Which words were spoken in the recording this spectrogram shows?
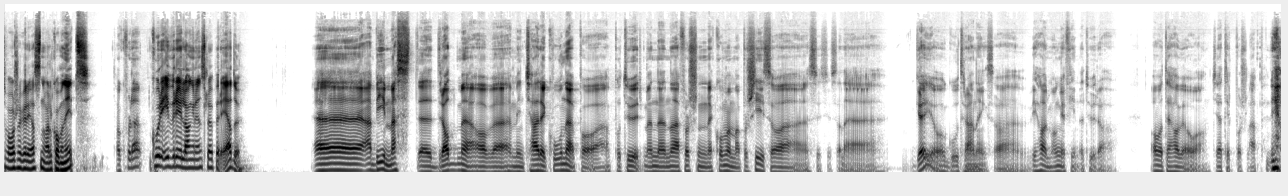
Håvard Sakariassen, velkommen hit. Takk for det. Hvor ivrig langrennsløper er du? Eh, jeg blir mest eh, dratt med av eh, min kjære kone på, på tur. Men eh, når jeg først kommer meg på ski, så, uh, så syns jeg det er gøy og god trening. Så eh, vi har mange fine turer. Av og til har vi jo Kjetil på slep. Ja,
